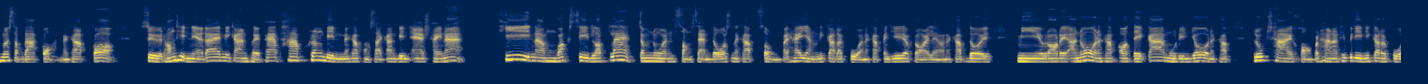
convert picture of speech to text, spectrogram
เมื่อสัปดาห์ก่อนนะครับ ก็สื่อท้องถิ่นเนี่ยได้มีการเผยแพร่ภาพเครื่องบินนะครับของสายการบิน Air Chinaที่นำวัคซีนล็อตแรกจำนวน 200,000 โดสนะครับส่งไปให้ยังนิการากัวนะครับเป็นที่เรียบร้อยแล้วนะครับ โดยมีรอเรอาโนนะครับออเตกามูรินโยนะครับลูกชายของประธานาธิบดีนิการากัว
